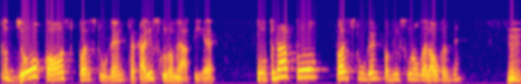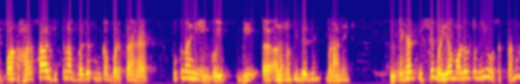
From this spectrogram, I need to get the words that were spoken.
तो जो कॉस्ट पर स्टूडेंट सरकारी स्कूलों में आती है उतना तो पर स्टूडेंट पब्लिक स्कूलों को अलाउ कर दें। और हर साल जितना बजट उनका बढ़ता है उतना ही इनको भी अनुमति दे दें बढ़ाने की। मेरे ख्याल इससे बढ़िया मॉडल तो नहीं हो सकता ना।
